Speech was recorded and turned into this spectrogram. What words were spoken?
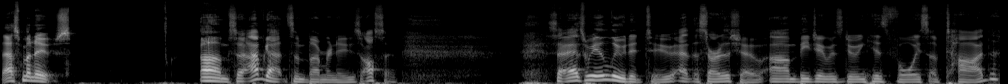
That's my news. Um, so I've got some bummer news also. So as we alluded to at the start of the show, um, BJ was doing his voice of Todd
